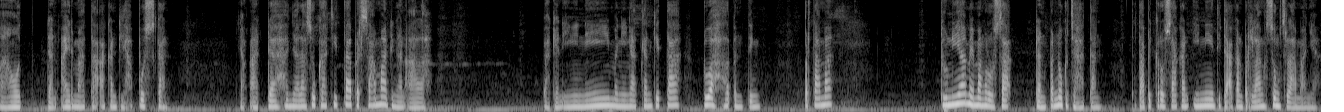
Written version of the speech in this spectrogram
maut, dan air mata akan dihapuskan. Yang ada hanyalah sukacita bersama dengan Allah. Bagian ini mengingatkan kita dua hal penting. Pertama, dunia memang rusak dan penuh kejahatan, tetapi kerusakan ini tidak akan berlangsung selamanya.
